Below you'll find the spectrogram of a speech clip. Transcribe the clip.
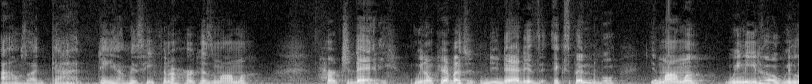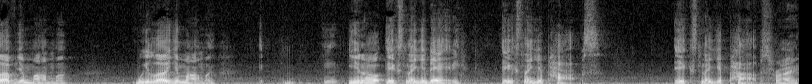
I was like, God damn, is he finna hurt his mama? Hurt your daddy. We don't care about your your daddy is expendable. Your mama, we need her. We love your mama. We love your mama you know, ixnay your daddy, ixnay your pops, ixnay your pops, right?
